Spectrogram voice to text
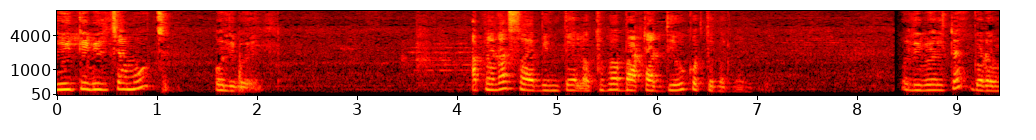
দুই টেবিল চামচ অলিভ অয়েল। আপনারা সয়াবিন তেল অথবা বাটার দিয়েও করতে পারবেন। অলিভ অয়েলটা গরম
